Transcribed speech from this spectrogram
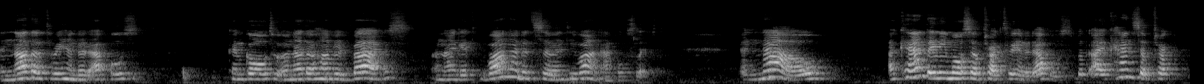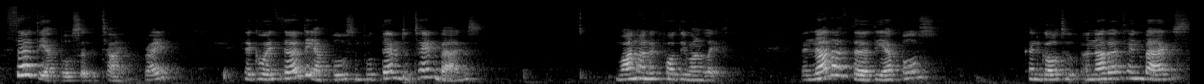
Another 300 apples can go to another 100 bags and I get 171 apples left. And now I can't anymore subtract 300 apples, but I can subtract 30 apples at a time, right? Take away 30 apples and put them to 10 bags, 141 left. Another 30 apples can go to another 10 bags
